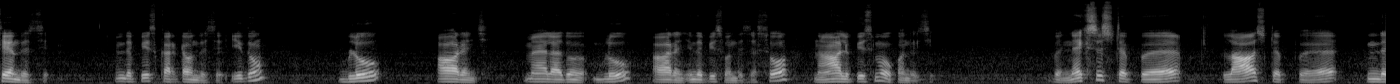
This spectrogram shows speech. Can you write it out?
சேர்ந்துருச்சு. இந்த பீஸ் கரெக்டாக வந்துருச்சு. இதுவும் ப்ளூ ஆரஞ்சு மேலே அதுவும் ப்ளூ ஆரஞ்சு இந்த பீஸ் வந்துச்சு. ஸோ நாலு பீஸுமே உட்காந்துருச்சு இப்போ நெக்ஸ்ட் ஸ்டெப்பு லாஸ்ட் ஸ்டெப்பு இந்த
